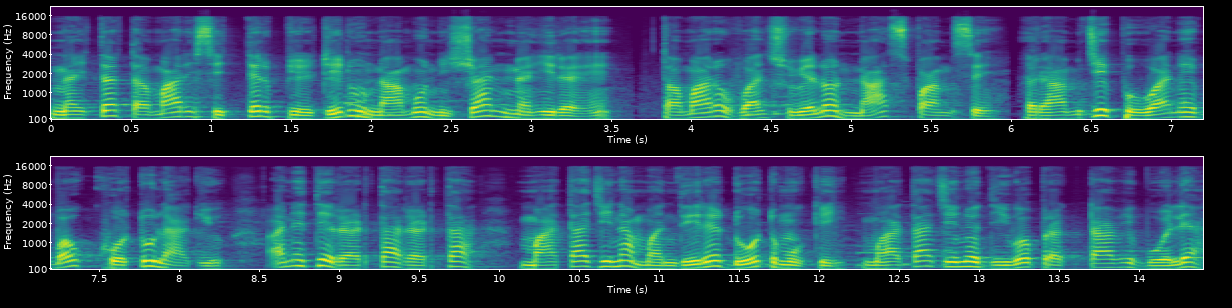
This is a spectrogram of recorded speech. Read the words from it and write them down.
નહીતર તમારી સિત્તેર પેઢીનું નામો નિશાન નહીં રહે. તમારો વંશ વેલો નાશ પામશે. રામજી ભુવાને બહુ ખોટું લાગ્યું અને તે રડતા રડતા માતાજીના મંદિરે દોટ મૂકી. માતાજીનો દીવો પ્રગટાવી બોલ્યા,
